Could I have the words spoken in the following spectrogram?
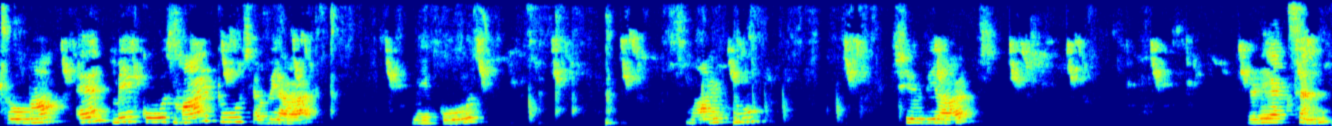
trauma and may cause mild to severe may cause mild to severe reaction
